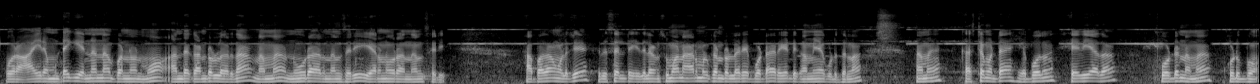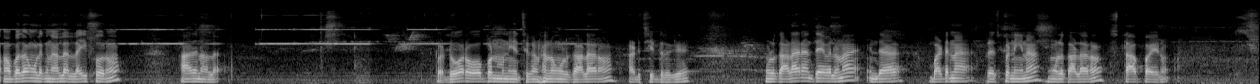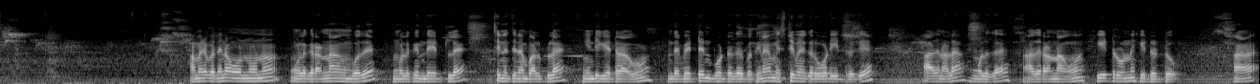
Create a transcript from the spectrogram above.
ஒரு ஆயிரம் முட்டைக்கு என்னென்ன பண்ணணுமோ அந்த கண்ட்ரோலர் தான் நம்ம நூறாக இருந்தாலும் சரி இரநூறா இருந்தாலும் சரி. அப்போ தான் உங்களுக்கு ரிசல்ட்டு இதில் சும்மா நார்மல் கண்ட்ரோலரே போட்டால் ரேட்டு கம்மியாக கொடுத்துடலாம். நம்ம கஸ்டமர்கிட்ட எப்போதும் ஹெவியாக தான் போட்டு நம்ம கொடுப்போம். அப்போ தான் உங்களுக்கு நல்ல லைஃப் வரும். அதனால். இப்போ டோரை ஓப்பன் பண்ணி வச்சுக்கனால உங்களுக்கு அலாரம் அடிச்சிட்ருக்கு உங்களுக்கு அலாரம் தேவையில்லைன்னா இந்த பட்டனை ப்ரெஸ் பண்ணிங்கன்னா உங்களுக்கு அலாரம் ஸ்டாப் ஆயிரும். அதுமாதிரி பார்த்திங்கன்னா ஒன்று ஒன்று உங்களுக்கு ரன் ஆகும்போது உங்களுக்கு இந்த இடத்துல சின்ன சின்ன பல்பில் இண்டிகேட்டர் ஆகும். இந்த வெட்டன் போட்டிருக்கிறது பார்த்தீங்கன்னா மிஸ்டி மேக்கர் ஓடிட்டுருக்கு அதனால் உங்களுக்கு அது ரன் ஆகும். ஹீட்டர் ஒன்று ஹீட்டர் டூ ஆனால்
